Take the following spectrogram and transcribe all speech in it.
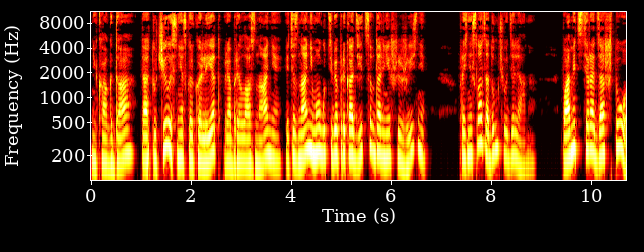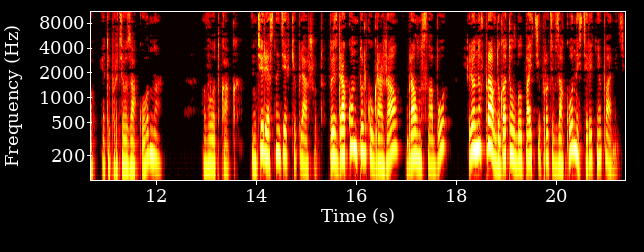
Никогда. Ты отучилась несколько лет, приобрела знания. Эти знания могут тебе пригодиться в дальнейшей жизни, произнесла задумчиво Деляна. Память стирать за что? Это противозаконно. Вот как. Интересно девки пляшут. То есть дракон только угрожал, брал на слабо? Или он и вправду готов был пойти против закона и стереть мне память?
